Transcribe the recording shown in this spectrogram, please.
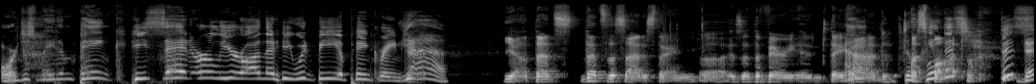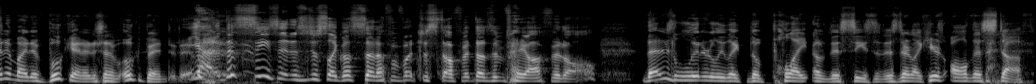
or just made him pink. He said earlier on that he would be a pink ranger. yeah. Yeah, that's that's the saddest thing. Uh, is at the very end they had the- a spot. this- This Then it might have bookended instead of bookended it. yeah, this season is just like let's set up a bunch of stuff. It doesn't pay off at all. That is literally like the plight of this season. Is they're like, here's all this stuff.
